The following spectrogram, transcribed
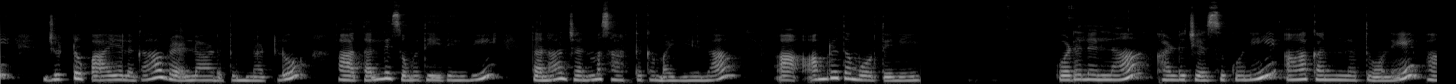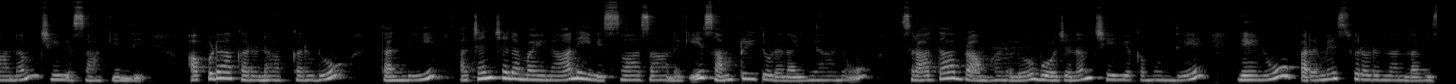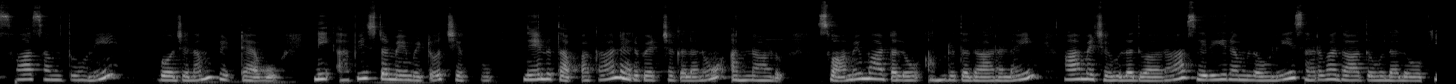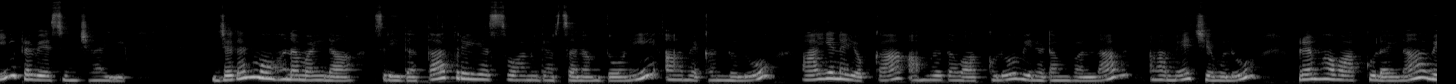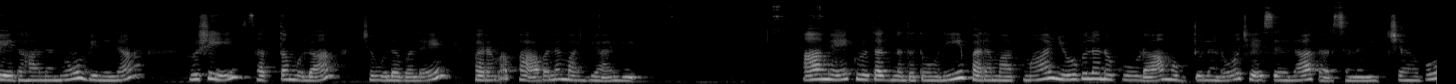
జుట్టు పాయలుగా వేళ్ళాడుతున్నట్లు ఆ తల్లి సుమతీదేవి తన జన్మ సార్థకమయ్యేలా ఆ అమృతమూర్తిని ఒడలెల్లా కళ్ళు చేసుకొని ఆ కన్నులతోనే పానం చేయసాగింది. అప్పుడు ఆ కరుణాకరుడు తల్లి అచంచలమైన నీ విశ్వాసానికి సంప్రీతుడనయ్యాను. శ్రాద్ధ బ్రాహ్మణులు భోజనం చేయకముందే నేను పరమేశ్వరుడునన్న విశ్వాసంతోని భోజనం పెట్టావు. నీ అభీష్టమేమిటో చెప్పు. నేను తప్పక నెరవేర్చగలను అన్నాడు. స్వామి మాటలు అమృతధారలై ఆమె చెవుల ద్వారా శరీరంలోని సర్వధాతువులలోకి ప్రవేశించాయి. జగన్మోహనమైన శ్రీ దత్తాత్రేయ స్వామి దర్శనంతోని ఆమె కన్నులు ఆయన యొక్క అమృత వాక్కులు వినటం వల్ల ఆమె చెవులు బ్రహ్మవాక్కులైన వేదాలను వినిన ఋషి సత్తముల చెవుల వలె పరమ పావనమయ్యాయి. ఆమె కృతజ్ఞతతోని పరమాత్మ యోగులను కూడా ముగ్ధులను చేసేలా దర్శనమిచ్చావు.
